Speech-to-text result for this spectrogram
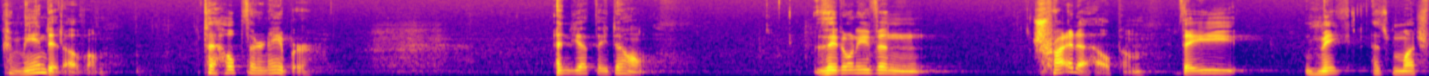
commanded of them to help their neighbor. And yet they don't. They don't even try to help them. They make as much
